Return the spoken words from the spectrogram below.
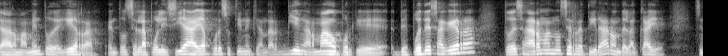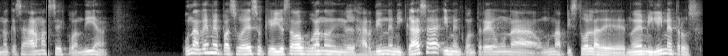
armamento de guerra. Entonces la policía allá por eso tiene que andar bien armado porque después de esa guerra todas esas armas no se retiraron de la calle, sino que esas armas se escondían. Una vez me pasó eso, que yo estaba jugando en el jardín de mi casa y me encontré una, una pistola de 9 milímetros.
